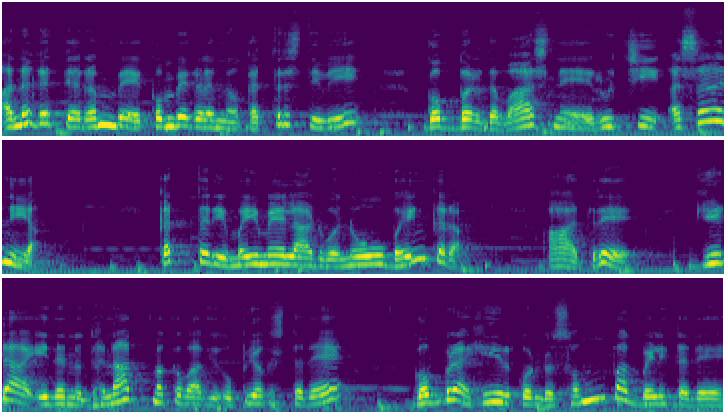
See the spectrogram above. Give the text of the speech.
ಅನಗತ್ಯ ರಂಬೆ, ಕೊಂಬೆಗಳನ್ನು ಕತ್ತರಿಸ್ತೀವಿ. ಗೊಬ್ಬರದ ವಾಸನೆ, ರುಚಿ ಅಸಹನೀಯ. ಕತ್ತರಿ ಮೈಮೇಲಾಡುವ ನೋವು ಭಯಂಕರ. ಆದರೆ ಗಿಡ ಇದನ್ನು ಧನಾತ್ಮಕವಾಗಿ ಉಪಯೋಗಿಸ್ತದೆ. ಗೊಬ್ಬರ ಹೀರಿಕೊಂಡು ಸೊಂಪಾಗಿ ಬೆಳೀತದೆ.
